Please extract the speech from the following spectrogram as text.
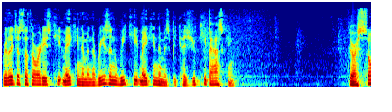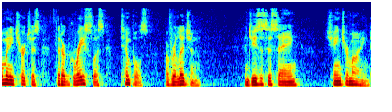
religious authorities keep making them, and the reason we keep making them is because you keep asking. There are so many churches that are graceless temples of religion. And Jesus is saying, change your mind.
